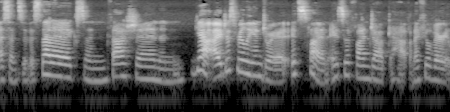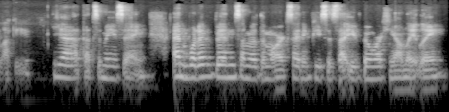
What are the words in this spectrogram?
a sense of aesthetics and fashion and yeah i just really enjoy it. It's fun. It's a fun job to have and i feel very lucky. Yeah that's amazing. And what have been some of the more exciting pieces that you've been working on lately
